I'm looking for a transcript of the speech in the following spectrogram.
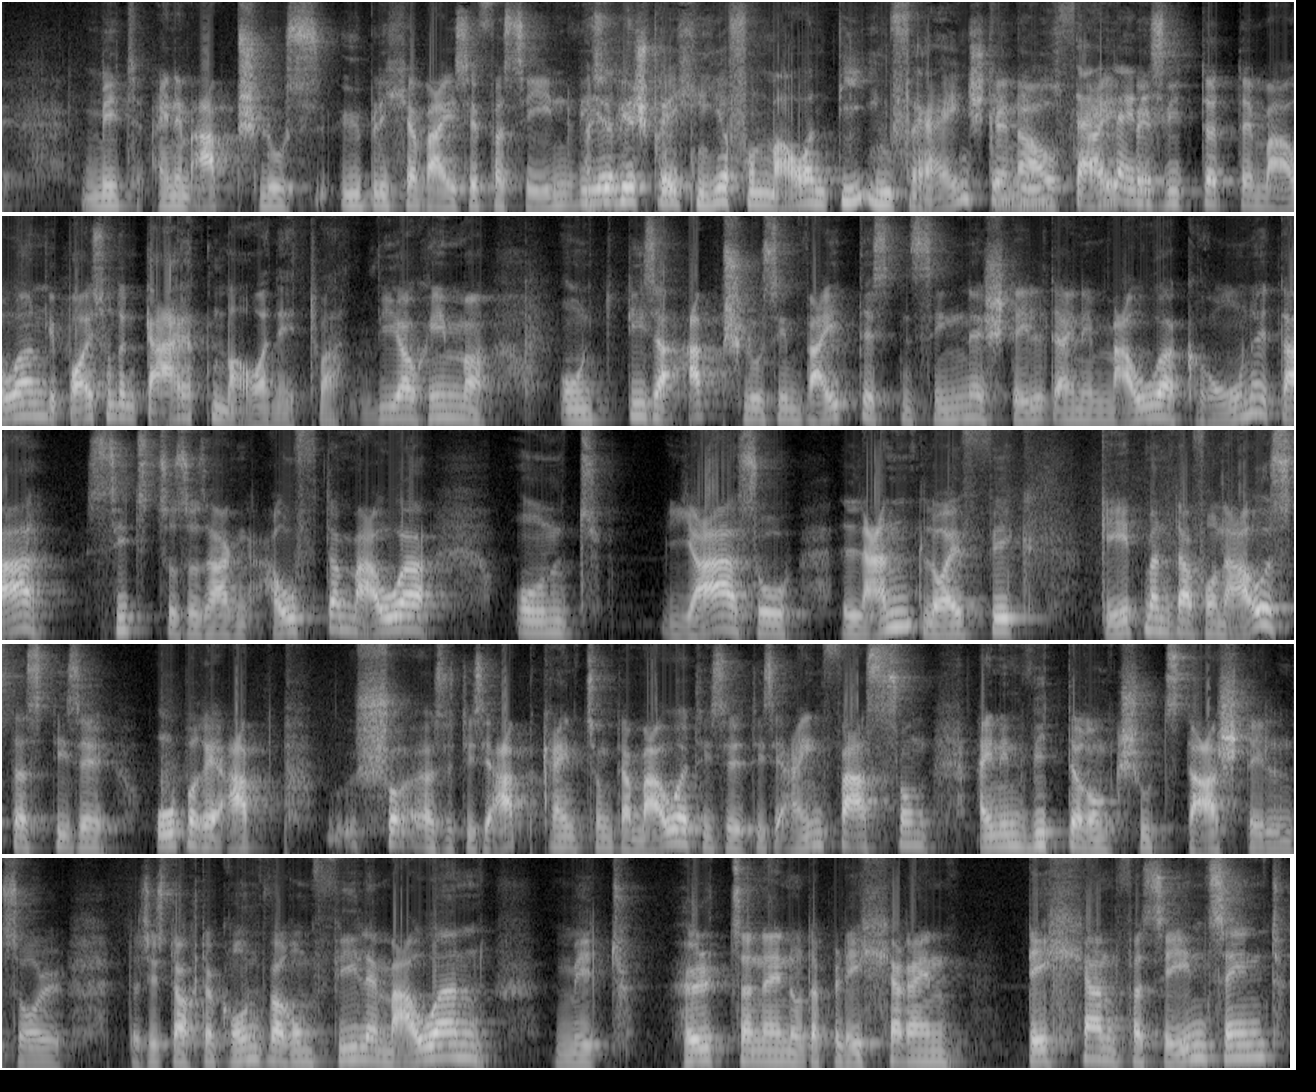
mit einem Abschluss üblicherweise versehen wird. Also wir sprechen hier von Mauern, die im Freien stehen, genau, die Teil frei bewitterte Mauern. Gebäude, sondern Gartenmauern etwa. Wie auch immer. Und dieser Abschluss im weitesten Sinne stellt eine Mauerkrone dar, sitzt sozusagen auf der Mauer und ja, so landläufig geht man davon aus, dass diese obere Ab also diese Abgrenzung der Mauer, diese, diese Einfassung einen Witterungsschutz darstellen soll. Das ist auch der Grund, warum viele Mauern mit hölzernen oder blecheren Dächern versehen sind,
